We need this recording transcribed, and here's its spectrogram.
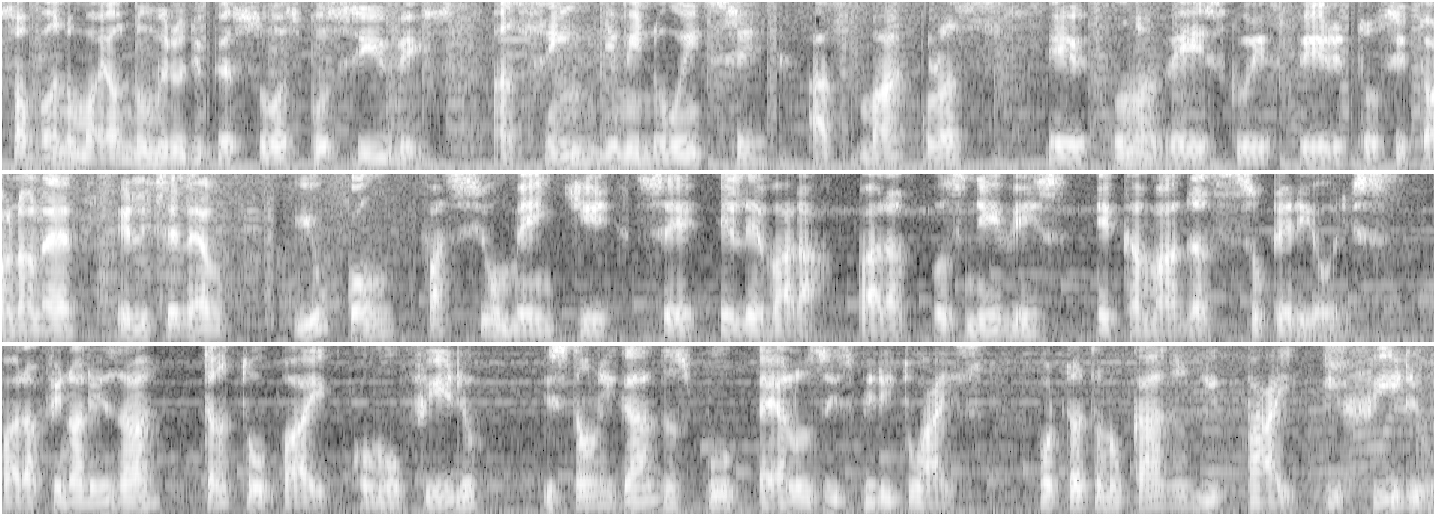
salvando o maior número de pessoas possíveis. Assim, diminuem-se as máculas e, uma vez que o espírito se torna leve, ele se eleva. E o pão facilmente se elevará para os níveis e camadas superiores. Para finalizar, tanto o pai como o filho estão ligados por elos espirituais Portanto, no caso de pai e filho,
